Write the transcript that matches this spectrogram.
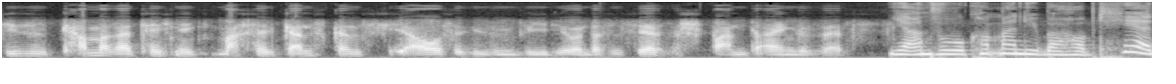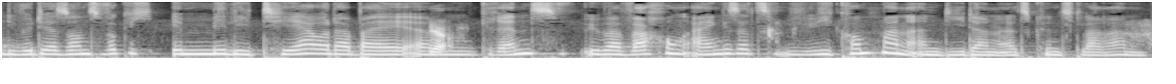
diese Kameratechnik macht halt ganz, ganz viel aus in diesem Video und das ist sehr spannend eingesetzt. Ja, und wo bekommt man die überhaupt her? Die wird ja sonst wirklich im Militär oder bei ähm, ja. Grenzüberwachung eingesetzt. Wie kommt man an die dann als Künstler ran?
